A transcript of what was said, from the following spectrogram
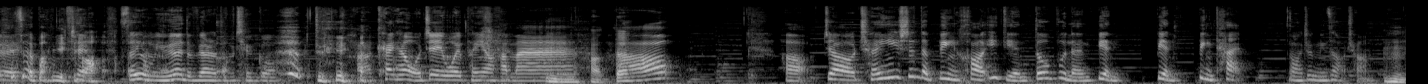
嗯 再帮你对找。，所以我们永远都不要让他们成功。对，好，看看我这一位朋友好吗？嗯，好的。好，好，叫陈医生的病号一点都不能变变病态。哦，这个名字好长。嗯，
